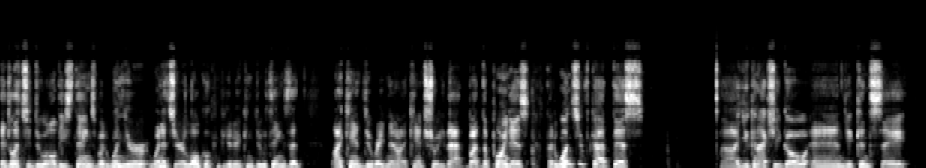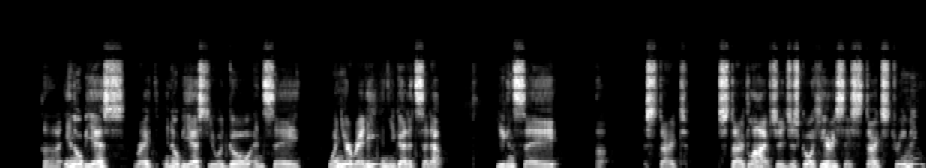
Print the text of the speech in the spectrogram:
it lets you do all these things but when you're when it's your local computer you can do things that I can't do right now. I can't show you that. But the point is that once you've got this uh, you can actually go and you can say uh, in OBS right? In OBS you would go and say when you're ready and you got it set up you can say uh, start start live. So you just go here you say start streaming.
